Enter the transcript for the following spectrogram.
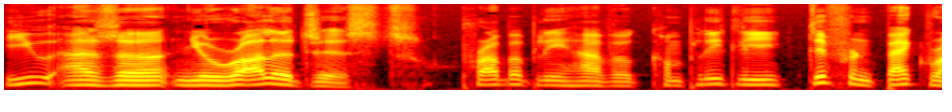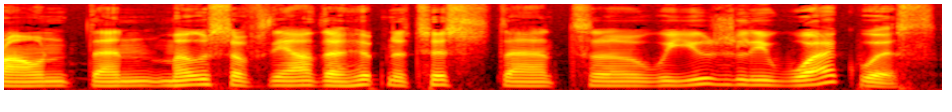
You, as a neurologist, probably have a completely different background than most of the other hypnotists that uh, we usually work with.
